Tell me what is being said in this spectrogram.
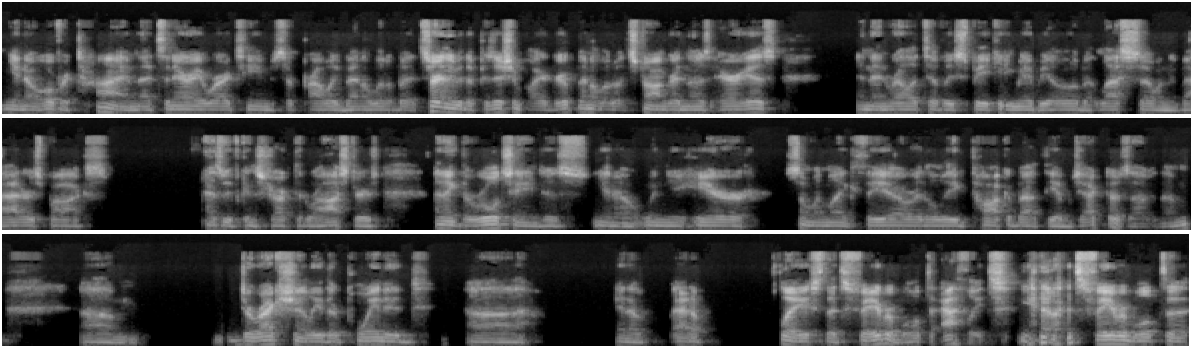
you know, over time, that's an area where our teams have probably been a little bit, certainly with the position player group, been a little bit stronger in those areas. And then, relatively speaking, maybe a little bit less so in the batter's box as we've constructed rosters. I think the rule changes, you know, when you hear someone like Theo or the league talk about the objectives of them, um, directionally, they're pointed uh, in a at a place that's favorable to athletes. You know, it's favorable to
